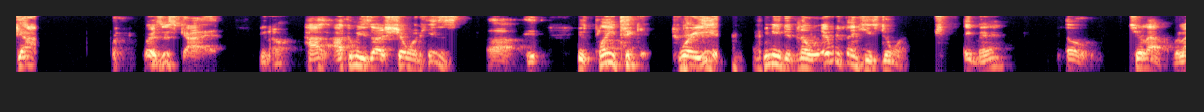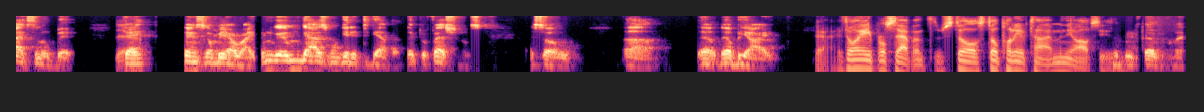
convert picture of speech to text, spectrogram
God, where's this guy? At? You know, how, how come he's not showing his uh his, his plane ticket to where he is? we need to know everything he's doing. Hey man, oh, chill out, relax a little bit. Okay, things are gonna be all right. Them, them guys gonna get it together. They're professionals, so uh, they'll they'll be all right. Yeah, it's only April seventh. There's still still plenty of time in the off season. be seven, man.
